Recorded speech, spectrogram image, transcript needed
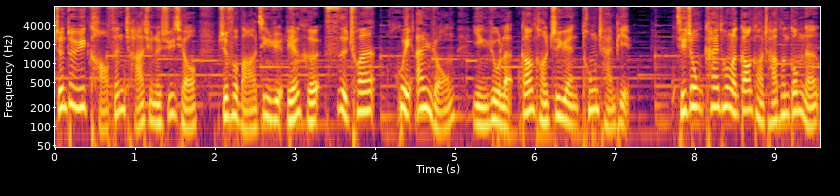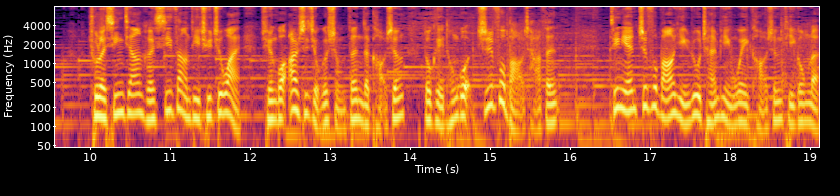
针对于考分查询的需求，支付宝近日联合四川惠安融引入了高考志愿通产品，其中开通了高考查分功能。除了新疆和西藏地区之外，全国二十九个省份的考生都可以通过支付宝查分。今年，支付宝引入产品为考生提供了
